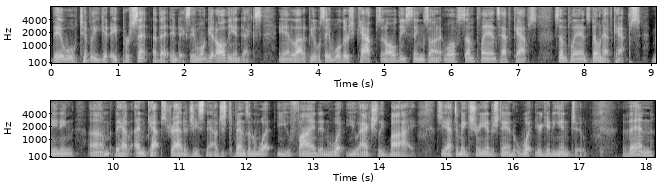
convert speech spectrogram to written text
they will typically get a percent of that index. They won't get all the index. And a lot of people say, well, there's caps and all these things on it. Well, some plans have caps, some plans don't have caps, meaning um, they have uncapped strategies now. It just depends on what you find and what you actually buy. So you have to make sure you understand what you're getting into. Then,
